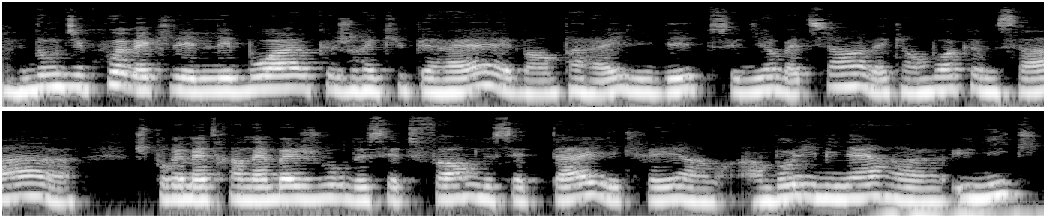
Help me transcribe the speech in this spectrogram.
Donc du coup, avec les, bois que je récupérais, et eh ben pareil, l'idée de se dire, bah tiens, avec un bois comme ça, euh, je pourrais mettre un abat-jour de cette forme, de cette taille, et créer un, beau luminaire unique.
